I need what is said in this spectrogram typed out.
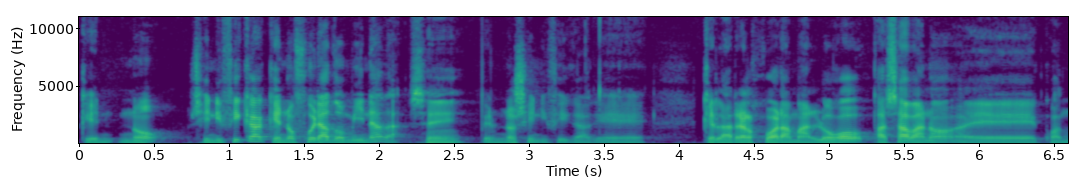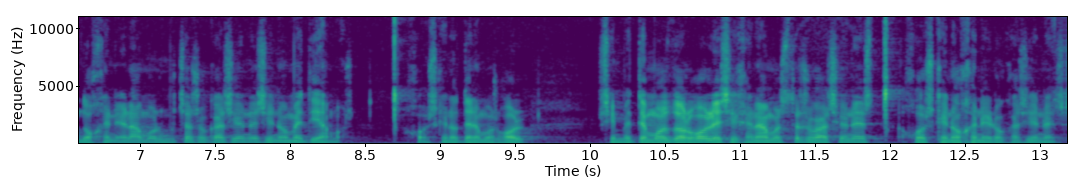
Que no significa que no fuera dominada, pero no significa que, que, la Real jugara mal. Luego pasaba, ¿no? Eh, cuando generamos muchas ocasiones y no metíamos. Joder, es que no tenemos gol. Si metemos dos goles y generamos tres ocasiones, joder, es que no genero ocasiones.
